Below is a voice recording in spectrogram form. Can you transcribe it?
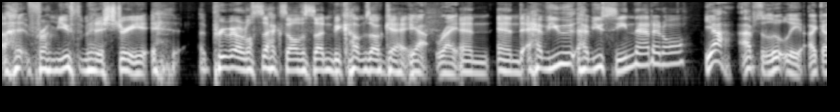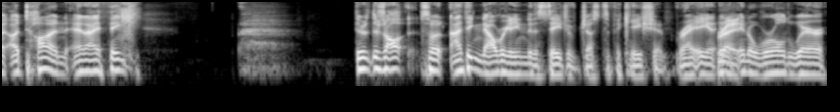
uh, from youth ministry, premarital sex all of a sudden becomes okay. Yeah, right. And and have you have you seen that at all? Yeah, absolutely. Like a, a ton. And I think there's there's all so I think now we're getting to the stage of justification, right? In, Right. in a world where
